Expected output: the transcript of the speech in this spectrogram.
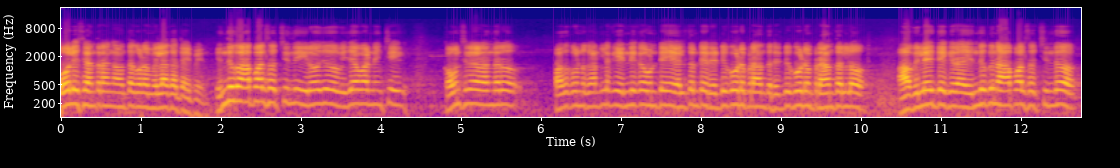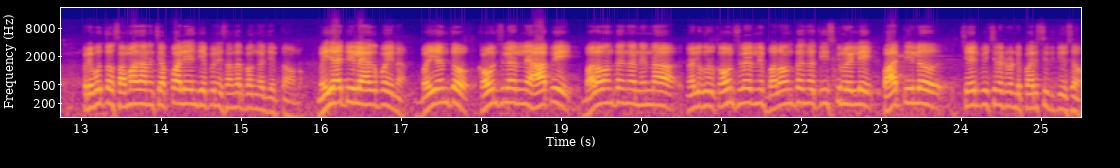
పోలీస్ యంత్రాంగం అంతా కూడా మిలాఖత్ అయిపోయింది. ఎందుకు ఆపాల్సి వచ్చింది ఈరోజు విజయవాడ నుంచి కౌన్సిలర్ అందరూ పదకొండు గంటలకి ఎన్నిక ఉంటే వెళ్తుంటే రెడ్డిగూడెం ప్రాంతం రెడ్డిగూడెం ప్రాంతంలో ఆ విలేజ్ దగ్గర ఎందుకు ఆపాల్సి వచ్చిందో ప్రభుత్వం సమాధానం చెప్పాలి అని చెప్పి ఈ సందర్భంగా చెప్తా ఉన్నాం. మెజార్టీ లేకపోయినా భయంతో కౌన్సిలర్ని ఆపి బలవంతంగా నిన్న నలుగురు కౌన్సిలర్ని బలవంతంగా తీసుకుని వెళ్ళి పార్టీలో చేర్పించినటువంటి పరిస్థితి చూసాం.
